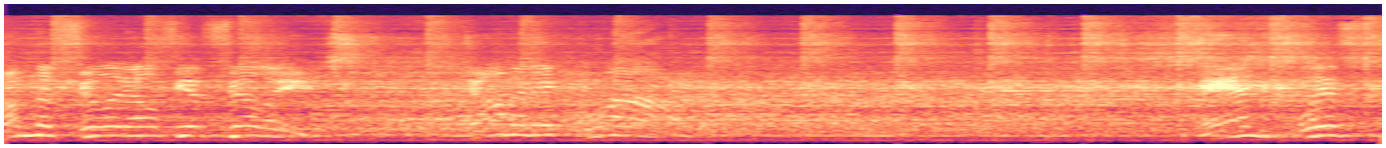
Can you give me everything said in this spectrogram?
From the Philadelphia Phillies, Dominic Brown. And Cliff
